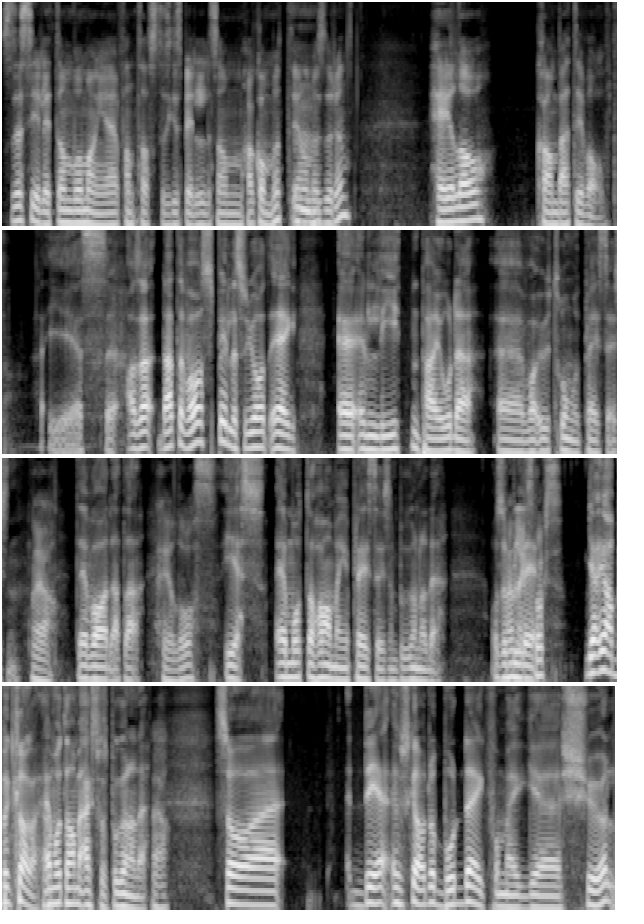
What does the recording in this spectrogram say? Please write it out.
så det sier litt om hvor mange fantastiske spill som har kommet gjennom Mm. historien. Halo Combat Evolved. Yes. Altså, dette var spillet som gjorde at jeg eh, en liten periode eh, var utro mot PlayStation. Ja, Det var dette. Halo, ass. Yes. Jeg måtte ha meg en PlayStation av det. Og så Men ble Xbox. Ja, ja, beklager. Jeg måtte ha meg Xbox av det. Ja. Så eh, det jeg husker Da bodde jeg for meg uh, sjøl.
